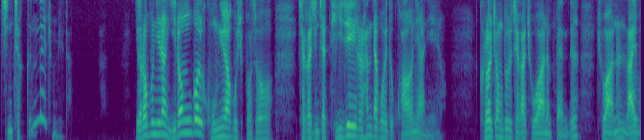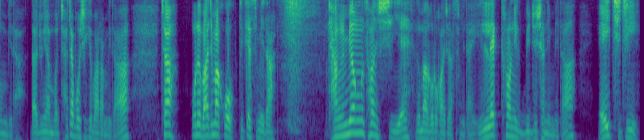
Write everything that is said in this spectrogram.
진짜 끝내줍니다. 여러분이랑 이런 걸 공유하고 싶어서 제가 진짜 DJ를 한다고 해도 과언이 아니에요. 그럴 정도로 제가 좋아하는 밴드, 좋아하는 라이브입니다. 나중에 한번 찾아보시기 바랍니다. 자, 오늘 마지막 곡 듣겠습니다. 장명선 씨의 음악으로 가져왔습니다. 일렉트로닉 뮤지션입니다. Hz.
